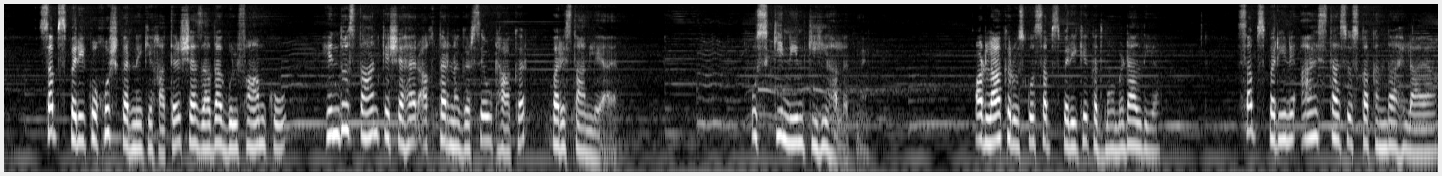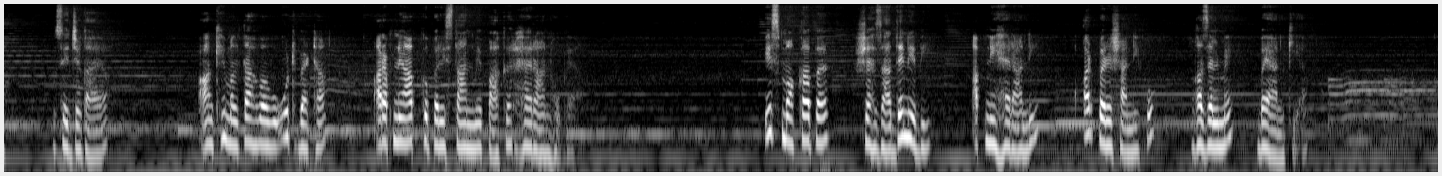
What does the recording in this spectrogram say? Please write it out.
سبز پری کو خوش کرنے کی خاطر شہزادہ گلفام کو ہندوستان کے شہر اختر نگر سے اٹھا کر پرستان لے آیا۔ اس کی نیند کی ہی حالت میں۔ اور لا کر اس کو سبز پری کے قدموں میں ڈال دیا۔ سبز پری نے آہستہ سے اس کا کندھا ہلایا، اسے جگایا۔ آنکھیں ملتا ہوا وہ اٹھ بیٹھا اور اپنے آپ کو پرستان میں پا کر حیران ہو گیا۔ اس موقع پر شہزادے نے بھی اپنی حیرانی اور پریشانی کو غزل میں بیان کیا۔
